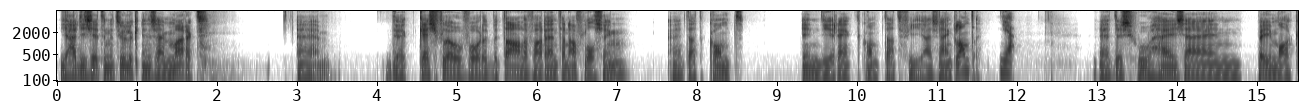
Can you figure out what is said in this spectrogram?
Ja, die zitten natuurlijk in zijn markt. Uh, de cashflow voor het betalen van rente en aflossing, dat komt indirect komt dat via zijn klanten. Ja. dus hoe hij zijn P mal Q,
